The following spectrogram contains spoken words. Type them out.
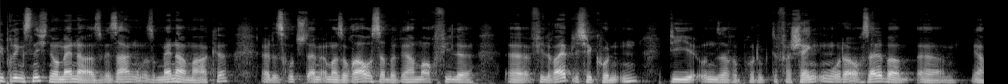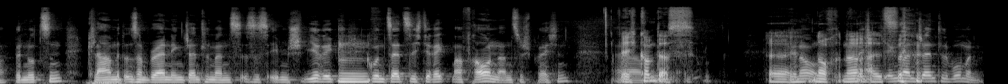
Übrigens nicht nur Männer, also wir sagen immer so Männermarke, äh, das rutscht einem immer so raus, aber wir haben auch viele, äh, viele weibliche Kunden, die unsere Produkte verschenken oder auch selber äh, ja, benutzen. Klar, mit unserem Branding Gentlemans ist es eben schwierig, mhm. grundsätzlich direkt mal Frauen anzusprechen. Vielleicht ähm, kommt das äh, genau, noch, ne? Als irgendwann Gentlewoman.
